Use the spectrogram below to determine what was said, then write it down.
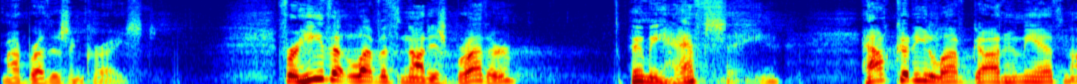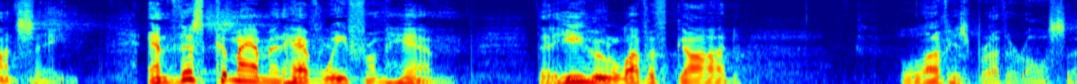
my brothers in Christ, for he that loveth not his brother, whom he hath seen, how could he love God whom he hath not seen? And this commandment have we from him, that he who loveth God love his brother also.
